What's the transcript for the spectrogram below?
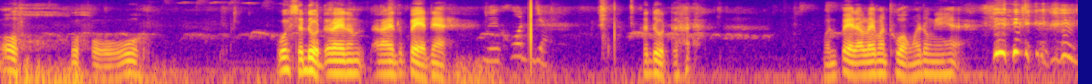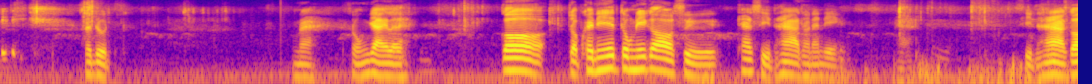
โอ้โอ้โหโอ้ยสะดุดอะไรตรงอะไรตรงเป็ดเนี่ยมือโคตรใหญ่สะดุดนะฮะเหมือนเป็ดเอาอะไรมาถ่วงไว้ตรงนี้ฮะสะดุดนะสงใหญ่เลย ก็จบแค่นี้ตรงนี้ก็สื่อแค่สี่ห้าเท่านั้นเองนะสี่ห้าก็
